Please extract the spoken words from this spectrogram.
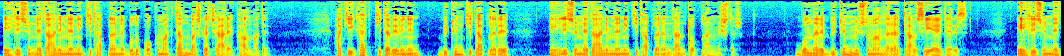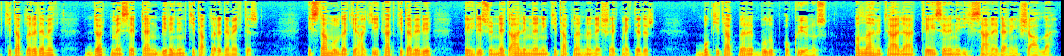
ehli sünnet alimlerinin kitaplarını bulup okumaktan başka çare kalmadı. Hakikat Kitabevi'nin bütün kitapları ehli sünnet alimlerinin kitaplarından toplanmıştır. Bunları bütün Müslümanlara tavsiye ederiz. Ehli sünnet kitapları demek dört mezhepten birinin kitapları demektir. İstanbul'daki Hakikat Kitabevi ehli sünnet alimlerinin kitaplarını neşretmektedir. Bu kitapları bulup okuyunuz. Allahü Teala tesirini ihsan eder inşallah.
